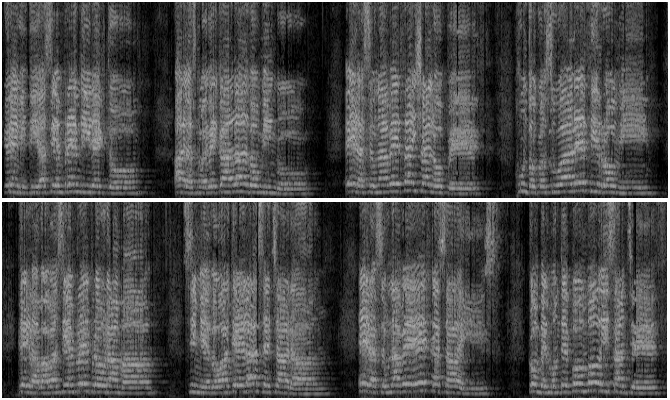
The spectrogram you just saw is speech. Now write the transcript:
que emitía siempre en directo a las nueve cada domingo. Érase una vez Aisha López, junto con Suárez y Romy, que grababan siempre el programa, sin miedo a que las echaran. Érase una vez Casais, con Belmonte, Pombo y Sánchez,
